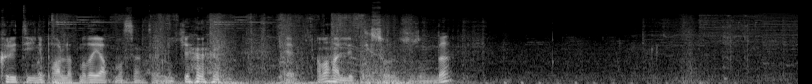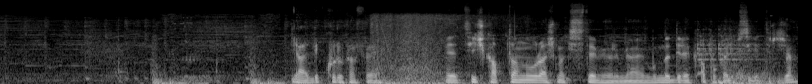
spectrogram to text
Kritiğini parlatmada yapma sen tabii ki. evet ama hallettik sorunsuz onu da. Geldik kuru kafeye. Evet hiç kaptanla uğraşmak istemiyorum yani. Bunda direkt apokalipsi getireceğim.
